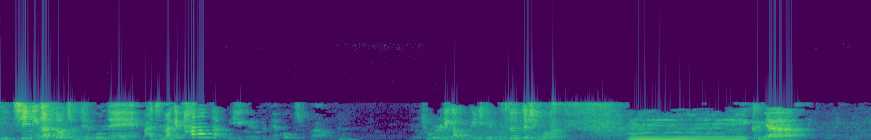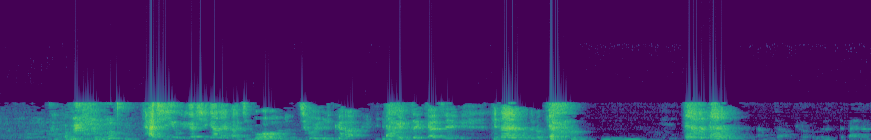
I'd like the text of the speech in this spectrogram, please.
이 친이가 써준 대본에 마지막에 파란 장미 얘기를 좀 해보고 싶어요. 음. 졸리가 보기엔 이게 무슨 뜻인 것 같아? 음, 그냥. 잠깐만요. 다시 우리가 시간을 가지고 졸리가 읽을 때까지 기다려보도록 해요. 음. 남자 결혼을 때 빨간.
